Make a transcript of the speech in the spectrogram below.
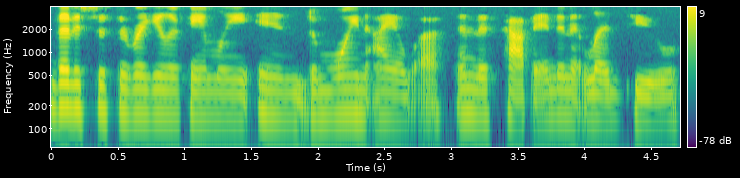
That it's just a regular family in Des Moines, Iowa, and this happened, and it led to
